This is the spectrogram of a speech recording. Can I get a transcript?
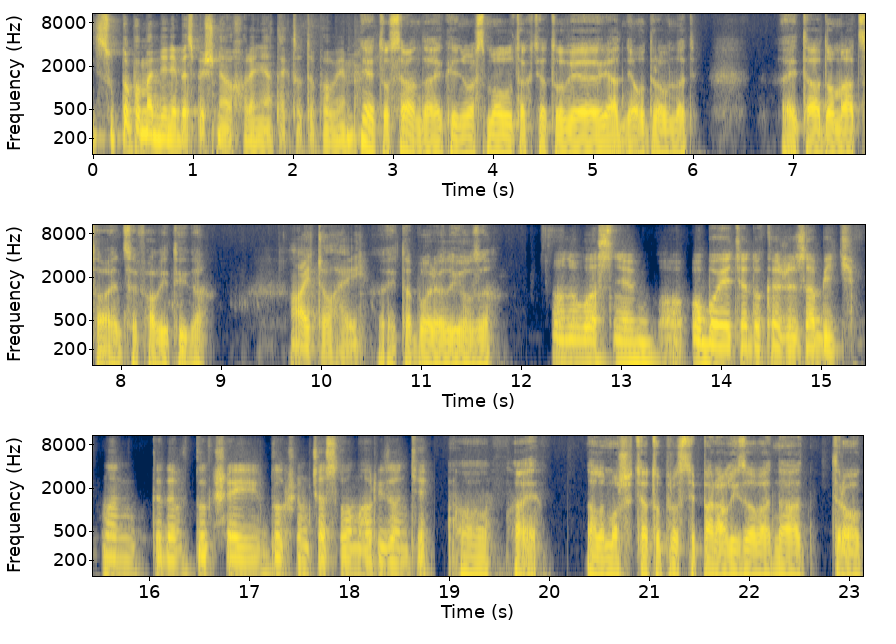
sú to pomerne nebezpečné ochorenia, tak toto poviem. Nie je to sranda, aj keď máš smolu, tak ťa to vie riadne odrovnať. Aj tá domáca encefalitída. Aj to, hej. Aj tá borelioza. Ono vlastne oboje ťa dokáže zabiť, len teda v, dlhšej, v dlhšom časovom horizonte. O, aj. Ale môže ťa to proste paralizovať na rok,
